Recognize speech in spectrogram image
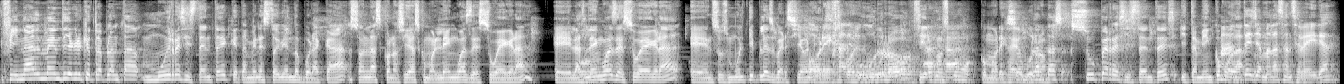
Y finalmente, yo creo que otra planta muy resistente que también estoy viendo por acá son las conocidas como lenguas de suegra. Eh, las Oh. lenguas de suegra eh, en sus múltiples versiones. Oreja de burro. Sí, lo conozco como, como oreja de Son burro. plantas súper resistentes y también como da- Antes llamada Sanseveira.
